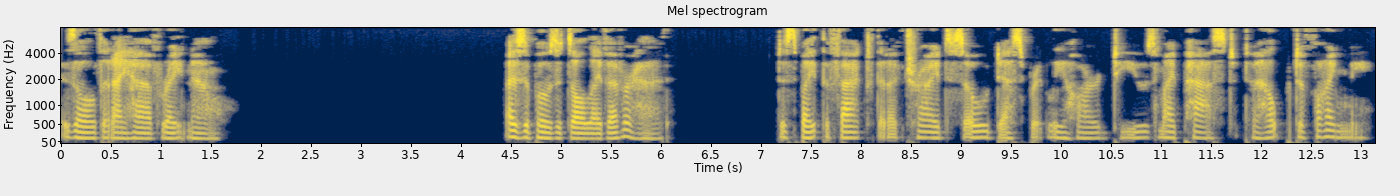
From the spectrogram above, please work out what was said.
is all that I have right now. I suppose it's all I've ever had despite the fact that I've tried so desperately hard to use my past to help define me,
